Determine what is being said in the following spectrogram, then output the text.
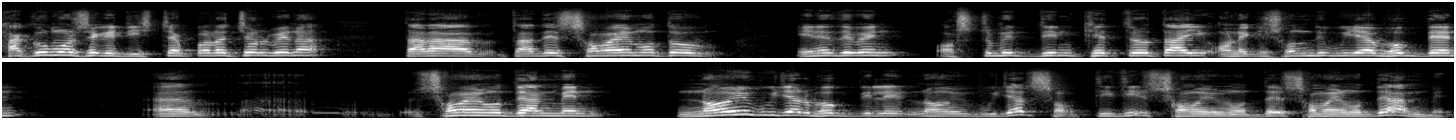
ঠাকুরমশাইকে ডিস্টার্ব করা চলবে না। তারা তাদের সময় মতো এনে দেবেন। অষ্টমীর দিন ক্ষেত্রেও তাই অনেকে সন্ধি পূজা ভোগ দেন সময়ের মধ্যে আনবেন। নবমী পূজার ভোগ দিলে নবমী পূজার তিথির সময়ের মধ্যে সময়ের মধ্যে আনবেন।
